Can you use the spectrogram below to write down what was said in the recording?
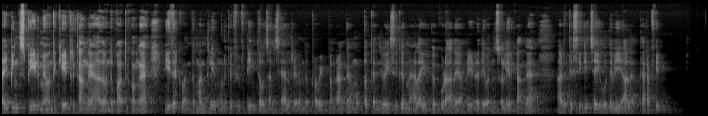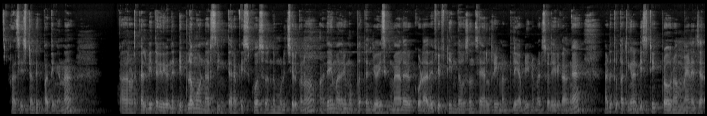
டைப்பிங் ஸ்பீடுமே வந்து கேட்டிருக்காங்க. அதை வந்து பார்த்துக்கோங்க. இதற்கு வந்து மந்த்லி உங்களுக்கு ஃபிஃப்டீன் தௌசண்ட் சேலரி வந்து ப்ரொவைட் பண்ணுறாங்க முப்பத்தஞ்சு வயசுக்கு மேலே இருக்கக்கூடாது அப்படின்றதையும் வந்து சொல்லியிருக்காங்க. அடுத்து சிகிச்சை உதவியாளர் தெரபி அசிஸ்டண்ட்டுக்கு பார்த்திங்கன்னா அதனோட கல்வி தகுதி வந்து டிப்ளமோ நர்சிங் தெரபிஸ்ட் கோர்ஸ் வந்து முடிச்சிருக்கணும். அதே மாதிரி முப்பத்தஞ்சு வயசுக்கு மேலே இருக்கக்கூடாது. ஃபிஃப்டீன் தௌசண்ட் சேலரி மந்த்லி அப்படின்ற மாதிரி சொல்லியிருக்காங்க. அடுத்து பார்த்திங்கன்னா டிஸ்ட்ரிக்ட் ப்ரோக்ராம் மேனேஜர்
